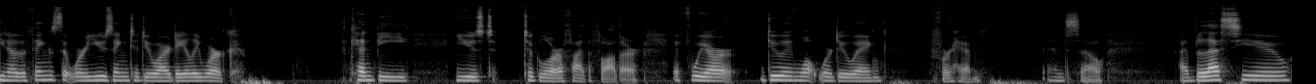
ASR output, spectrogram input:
you know, the things that we're using to do our daily work can be used to glorify the Father if we are doing what we're doing for Him. And so I bless you.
